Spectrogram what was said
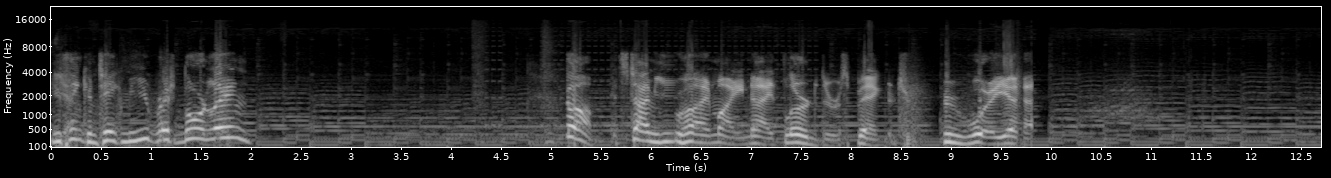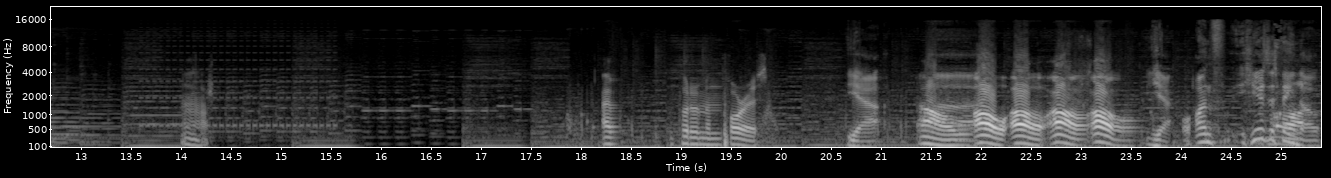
You Yeah. think you can take me, Red Lordling? Come, it's time you high and mighty knights learned to respect the true warrior. Put him in the forest. yeah, Oh, Uh, oh, oh, oh, oh. yeah. Unf- here's the thing though.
